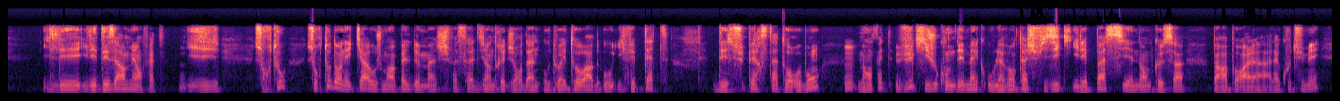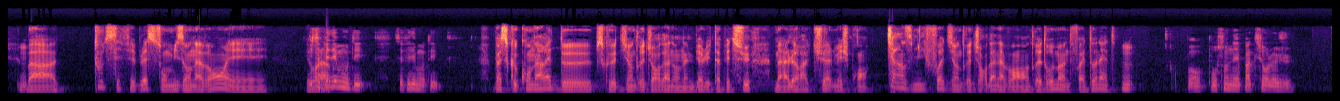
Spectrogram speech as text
il est, il est désarmé en fait. Mm. Il, surtout, surtout dans les cas où je me rappelle de matchs face à DeAndre Jordan ou Dwight Howard où il fait peut-être des super stats au rebond, mm. mais en fait, vu qu'il joue contre des mecs où l'avantage physique il est pas si énorme que ça par rapport à l'accoutumée, mm. bah toutes ses faiblesses sont mises en avant et, et, ça fait démonter. Ça fait démonter. Parce que qu'on arrête de, parce que DeAndre Jordan, on aime bien lui taper dessus, mais à l'heure actuelle, mais je prends 15 000 fois DeAndre Jordan avant André Drummond, faut être honnête. Mm. Pour, son impact sur le jeu.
